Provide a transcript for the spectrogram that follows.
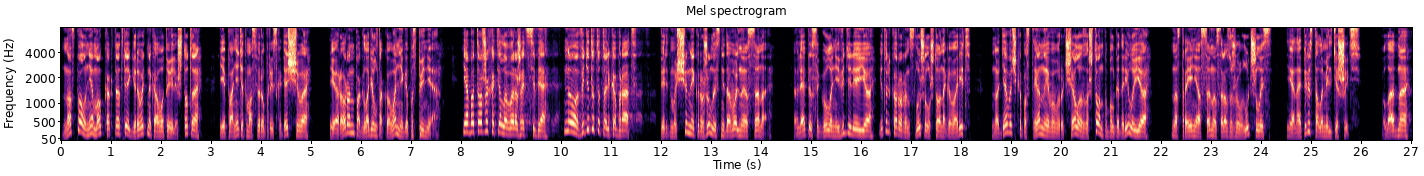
но вполне мог как-то отреагировать на кого-то или что-то и понять атмосферу происходящего, и Роран погладил такого Нига по спине. «Я бы тоже хотела выражать себя, но видит это только брат». Перед мужчиной кружилась недовольная сцена. Ляпис и Гула не видели её, и только Роран слышал, что она говорит, но девочка постоянно его выручала, за что он поблагодарил её. Настроение Сена сразу же улучшилось, и она перестала мельтешить. Ладно,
